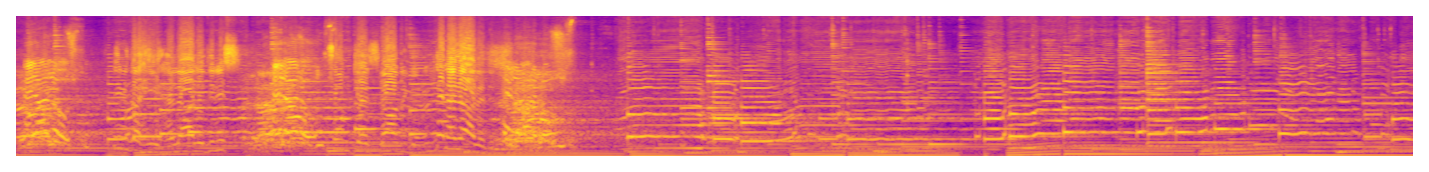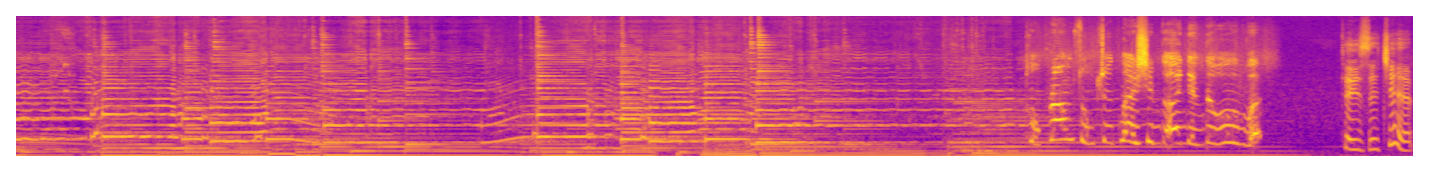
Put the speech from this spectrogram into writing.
Helal olsun. Bir dahi helal ediniz. Helal olsun. Son kez canı gönülden helal ediniz. Helal olsun. Toprağa mı sokacaklar şimdi annemle babamı? Teyzeciğim.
